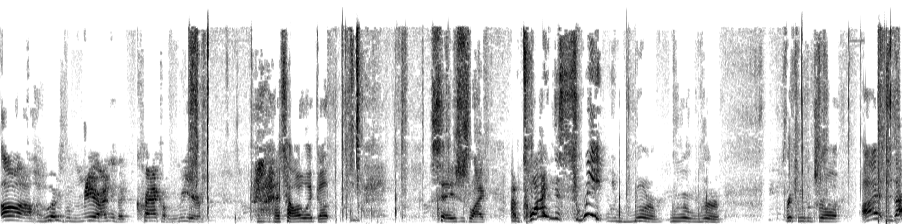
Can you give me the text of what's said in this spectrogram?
Oh, where's the mirror? I need to crack a mirror. That's how I wake up. So it's just like, I'm quite the sweet, you freaking controller. I did I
